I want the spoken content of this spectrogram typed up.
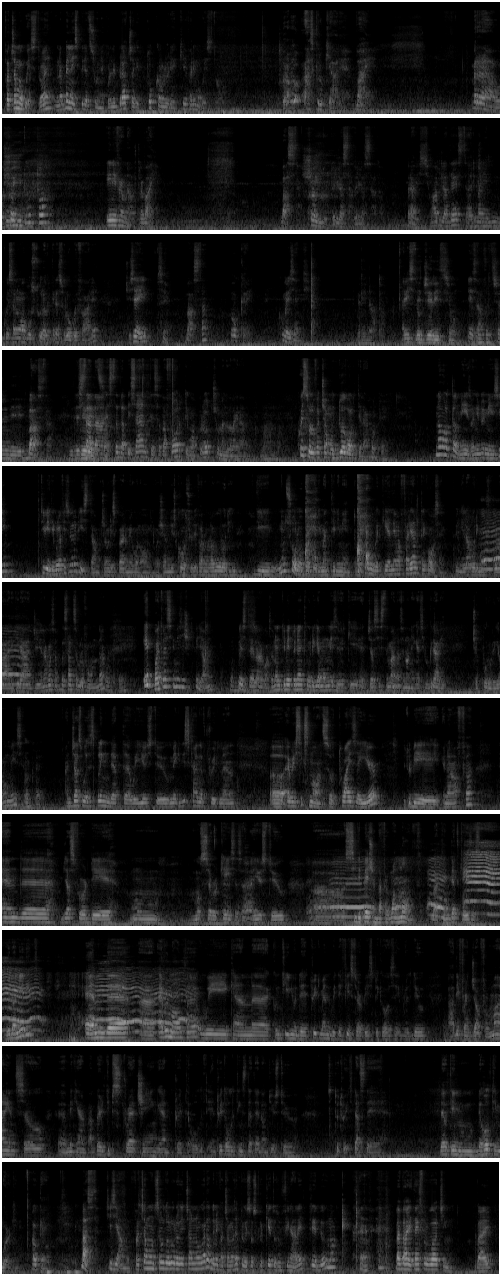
Facciamo questo, eh? Una bella ispirazione con le braccia che toccano le orecchie. Faremo questo. Proprio a scrocchiare. Vai. Bravo, sciogli tutto e ne fai un'altra, vai. Basta, sciogli tutto, rilassato, rilassato. Bravissimo, apri la testa, rimani in questa nuova postura perché adesso lo puoi fare. Ci sei? Sì. Basta. Ok. Come li senti? Rinato. Hai visto? Leggerissimo. Esatto. Sensazione di... Basta. È stata, è stata pesante, è stata forte come approccio, ma è andata alla grande. Mamma. Questo lo facciamo due volte l'anno. Ok. Una volta al mese, ogni due mesi, ti vedi con la fisioterapista, c'è un risparmio economico, c'è un discorso di fare un lavoro di, di- non solo proprio di mantenimento, ma proprio perché andiamo a fare altre cose, quindi lavori muscolari, tiraggi, è una cosa abbastanza profonda. Ok. E poi tra sei mesi ci rivediamo. Questa è la cosa. Non ti metto neanche un richiamo a un mese perché è già sistemata, se no nei casi più gravi c'è pure un richiamo a un mese. Ok. I just was explaining that uh, we used to make this kind of treatment uh, every six months, so twice a year. It will be enough, and uh, just for the mm, most severe cases, I used to uh, see the patient after one month, but in that cases we don't need it. And uh, uh, every month uh, we can uh, continue the treatment with the physiotherapist because it will do a different job for mine. So making a, a very deep stretching and treat all the th- and treat all the things that I don't used to to treat. That's the the whole team, the whole team working. Ok, basta, ci siamo. Facciamo un saluto a loro che ci hanno guardato. Noi facciamo sempre questo scrocchietto sul finale. 3, 2, 1. bye bye, thanks for watching. Vai.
